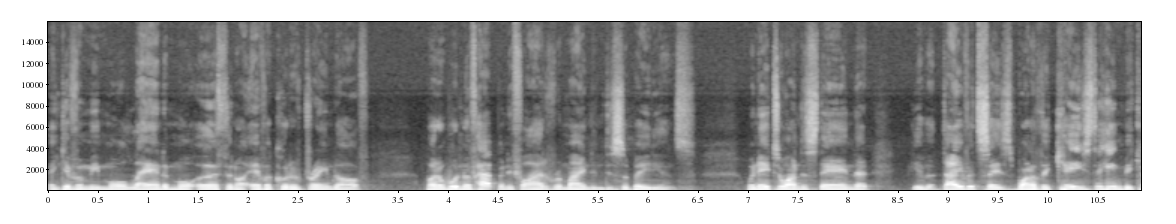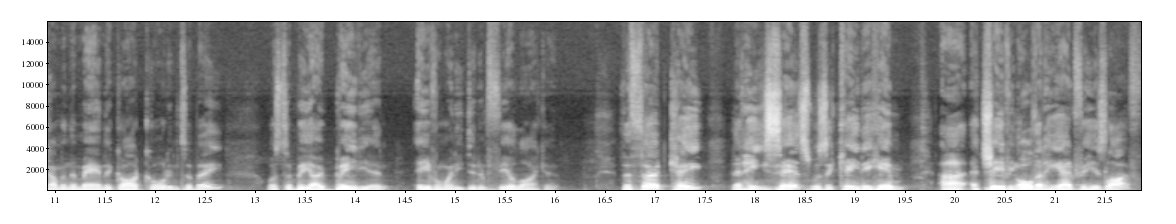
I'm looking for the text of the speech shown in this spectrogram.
and given me more land and more earth than I ever could have dreamed of. But it wouldn't have happened if I had remained in disobedience. We need to understand that David says one of the keys to him becoming the man that God called him to be was to be obedient even when he didn't feel like it. The third key that he says was a key to him uh, achieving all that he had for his life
